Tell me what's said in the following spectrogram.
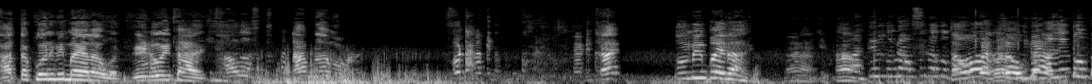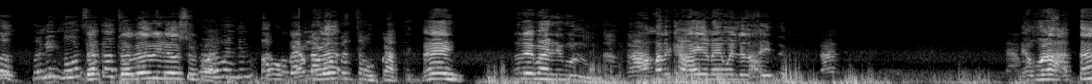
आता कोण बी माया लावत व्हिडिओ इथं आहे. लांब लांब उभा. काय? तुम्ही पहिला आहे. हा. सगळं व्हिडिओ शूट त्यामुळे चौकात तुला भारी बोललो आम्हाला काय नाही म्हणलेलं आहे. त्यामुळे आता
